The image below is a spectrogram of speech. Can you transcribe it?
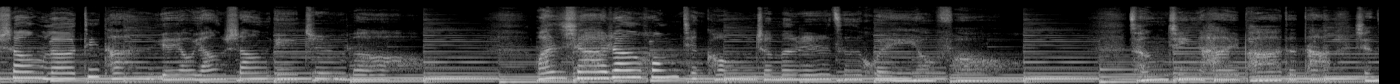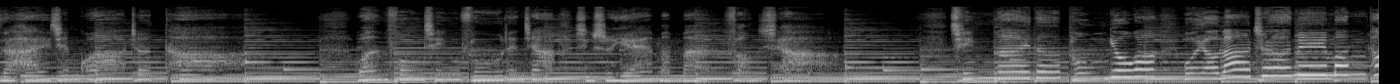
上了地毯，也要养上一只猫。晚霞染红天空，这么日子会有否？曾经害怕的他，现在还牵挂着他。晚风轻拂脸颊，心事也慢慢放下。亲爱的朋友啊，我要拉着你慢跑，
